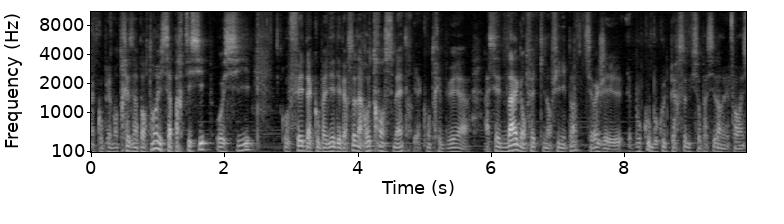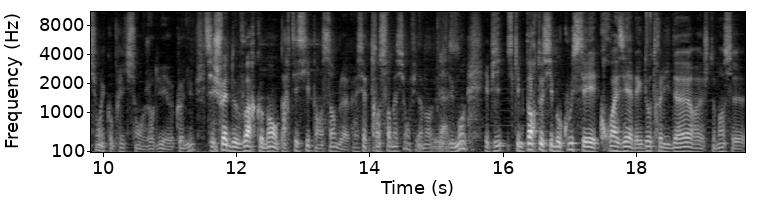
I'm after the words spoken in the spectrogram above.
un complément très important et ça participe aussi au fait d'accompagner des personnes à retransmettre et à contribuer à, à cette vague en fait qui n'en finit pas. C'est vrai que j'ai beaucoup beaucoup de personnes qui sont passées dans les formations, y compris qui sont aujourd'hui euh, connues. C'est chouette de voir comment on participe ensemble à cette transformation finalement du, Yes. du monde. Et puis ce qui me porte aussi beaucoup, c'est croiser avec d'autres leaders euh, justement ce,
